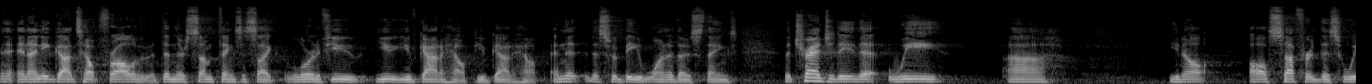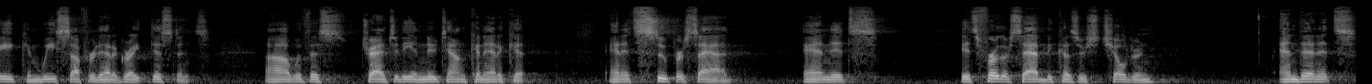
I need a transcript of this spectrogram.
and I need God's help for all of it. But then there's some things it's like, Lord, if you, you, you've got to help, you've got to help. And th- this would be one of those things. The tragedy that we, uh, you know, all suffered this week, and we suffered at a great distance uh, with this tragedy in Newtown, Connecticut. And it's super sad. And it's, it's further sad because there's children. And then it's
